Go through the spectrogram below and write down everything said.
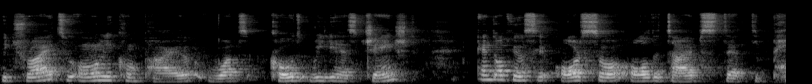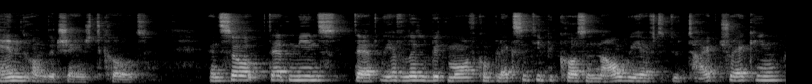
we try to only compile what code really has changed and obviously also all the types that depend on the changed code. And so that means that we have a little bit more of complexity because now we have to do type tracking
